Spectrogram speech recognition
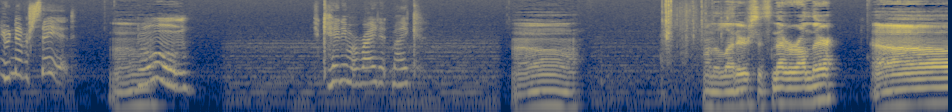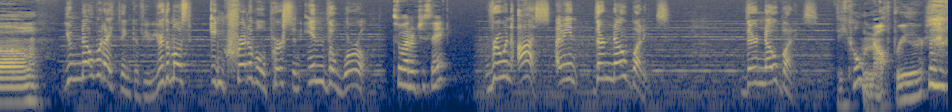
You never say it. Oh. You can't even write it, Mike. Oh. On the letters, it's never on there. Oh. You know what I think of you. You're the most incredible person in the world. So why don't you say? Ruin us. I mean, they're nobodies. They're nobodies. Did he call them mouth breathers? the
